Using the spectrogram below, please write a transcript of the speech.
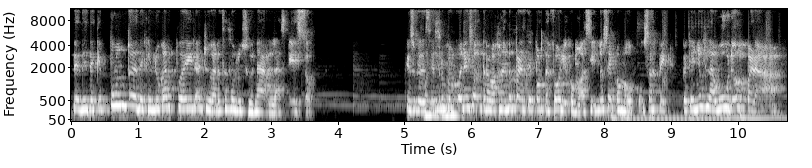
desde qué punto, desde qué lugar puede ir a ayudarles a solucionarlas, eso. Eso que se centra un poco en eso, trabajando para este portafolio, como haciéndose como cosas, pequeños laburos para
